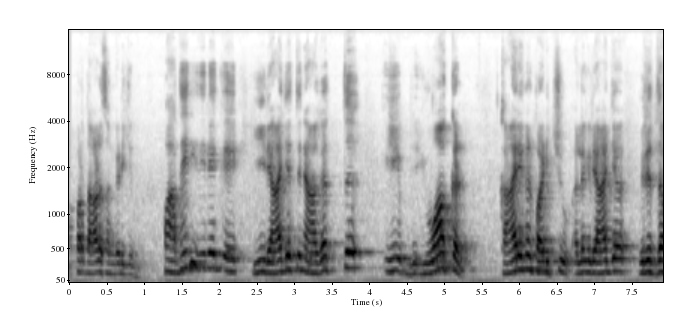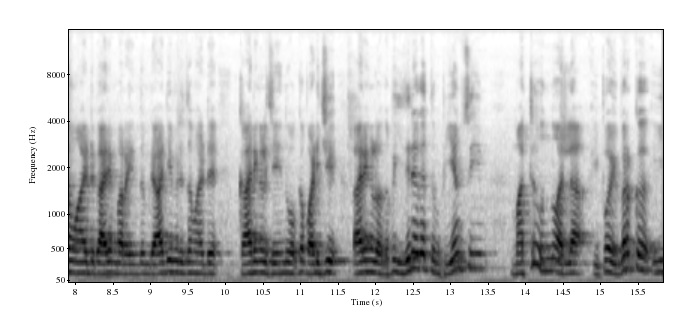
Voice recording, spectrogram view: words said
അപ്പുറത്ത് ആൾ സംഘടിക്കുന്നു. അപ്പോൾ അതേ രീതിയിലേക്ക് ഈ രാജ്യത്തിനകത്ത് ഈ യുവാക്കൾ കാര്യങ്ങൾ പഠിച്ചു അല്ലെങ്കിൽ രാജ്യവിരുദ്ധമായിട്ട് കാര്യം പറയുന്നതും രാജ്യവിരുദ്ധമായിട്ട് കാര്യങ്ങൾ ചെയ്യുന്നതും ഒക്കെ പഠിച്ച് കാര്യങ്ങൾ വന്നു. അപ്പോൾ ഇതിനകത്തും പി എം സിയും മറ്റൊന്നും അല്ല ഇപ്പോൾ ഇവർക്ക് ഈ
